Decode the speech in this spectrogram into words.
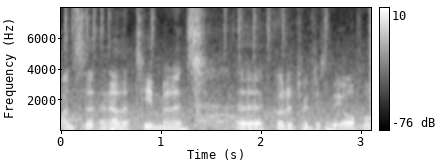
once another 10 minutes, the footage would just be awful.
